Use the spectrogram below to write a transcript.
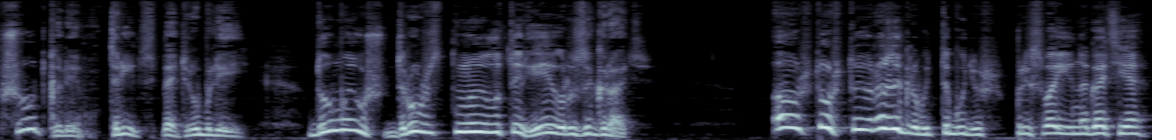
Шутка ли, тридцать пять рублей. Думаю уж дружественную лотерею разыграть. — А что ж ты разыгрывать-то будешь при своей ноготе?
